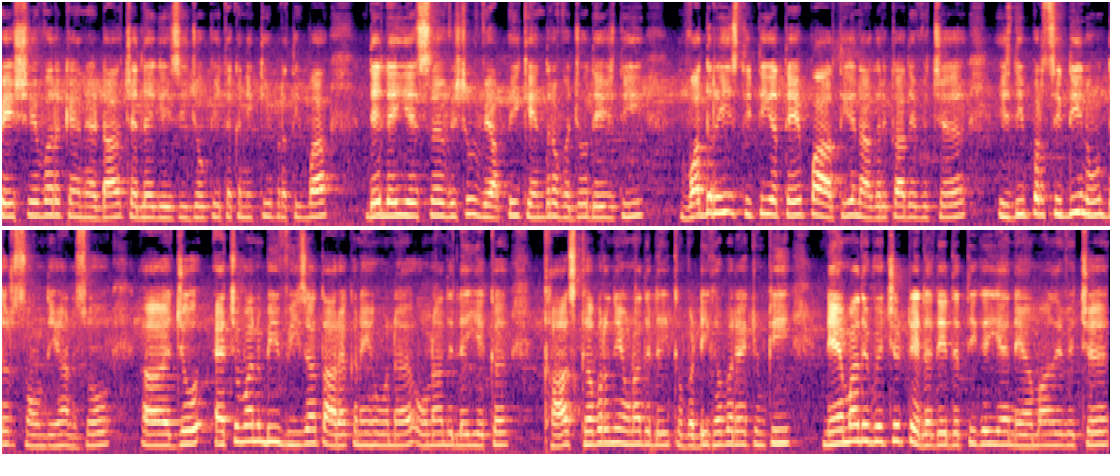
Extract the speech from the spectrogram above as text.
ਪੇਸ਼ੇਵਰ ਕੈਨੇਡਾ ਚਲੇ ਗਏ ਸੀ ਜੋ ਕਿ ਤਕਨੀਕੀ ਪ੍ਰਤਿਭਾ ਦੇ ਲਈ ਇਸ ਵਿਸ਼ਵ ਵਿਆਪੀ ਕੇਂਦਰ ਵਜੋਂ ਦੇਸ਼ ਦੀ ਵੱਧ ਰਹੀ ਸਥਿਤੀ ਅਤੇ ਭਾਰਤੀ ਨਾਗਰਿਕਾਂ ਦੇ ਵਿੱਚ ਇਸ ਦੀ ਪ੍ਰਸਿੱਧੀ ਨੂੰ ਦਰਸਾਉਂਦੇ ਹਨ। ਸੋ ਅ, ਜੋ H1B ਵੀਜ਼ਾ ਧਾਰਕ ਨੇ ਹੁਣ ਉਹਨਾਂ ਦੇ ਲਈ ਇੱਕ ਖਾਸ ਖਬਰ ਨੇ ਉਹਨਾਂ ਦੇ ਲਈ ਇੱਕ ਵੱਡੀ ਖਬਰ ਹੈ ਕਿਉਂਕਿ ਨਿਯਮਾਂ ਦੇ ਵਿੱਚ ਢਿੱਲ ਦੇ ਦਿੱਤੀ ਗਈ ਹੈ। ਨਿਯਮਾਂ ਦੇ ਵਿੱਚ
